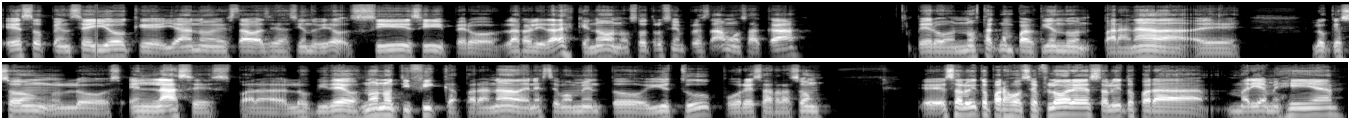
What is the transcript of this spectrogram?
Eso pensé yo que ya no estabas haciendo videos. Sí, sí, pero la realidad es que no, nosotros siempre estamos acá, pero no está compartiendo para nada eh, lo que son los enlaces para los videos. No notifica para nada en este momento YouTube por esa razón. Eh, saluditos para José Flores, saluditos para María Mejía,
